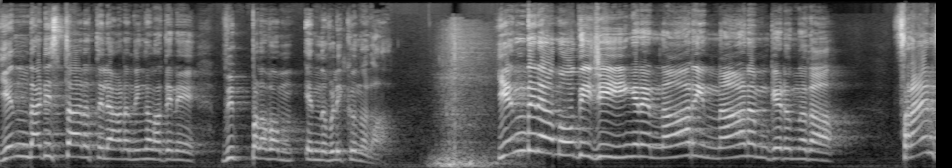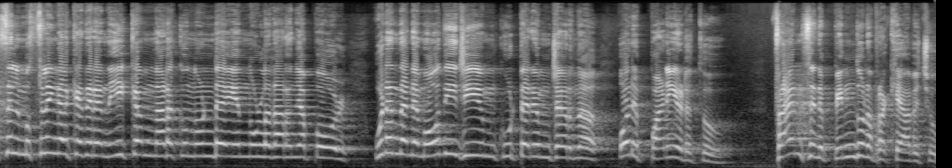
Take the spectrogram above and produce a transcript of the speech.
എന്തടിസ്ഥാനത്തിലാണ് നിങ്ങൾ അതിനെ വിപ്ലവം എന്ന് വിളിക്കുന്നത്? എന്തിനാ മോദിജി ഇങ്ങനെ നാറി നാണം കെടുന്നത്? ഫ്രാൻസിൽ മുസ്ലിങ്ങൾക്കെതിരെ നീക്കം നടക്കുന്നുണ്ട് എന്നുള്ളത് അറിഞ്ഞപ്പോൾ ഉടൻ തന്നെ മോദിജിയും കൂട്ടരും ചേർന്ന് ഒരു പണിയെടുത്തു. ഫ്രാൻസിന് പിന്തുണ പ്രഖ്യാപിച്ചു.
